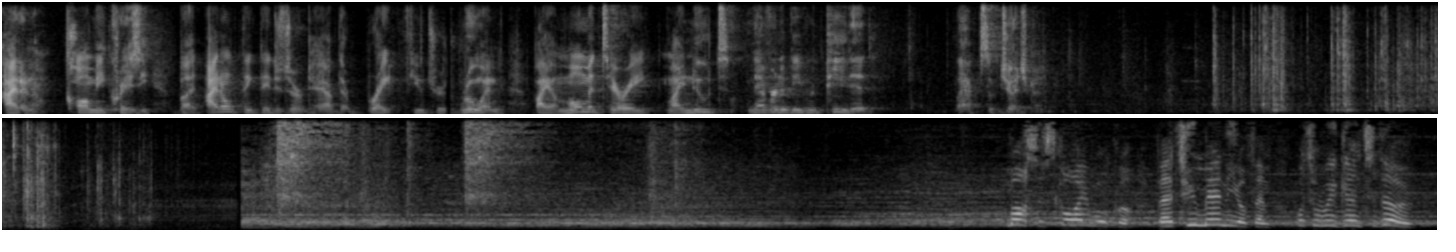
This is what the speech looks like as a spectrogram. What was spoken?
I don't know. Call me crazy, but I don't think they deserve to have their bright futures ruined by a momentary, minute, never to be repeated lapse of judgment. Master Skywalker, there are too many of them. What are we going to do?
